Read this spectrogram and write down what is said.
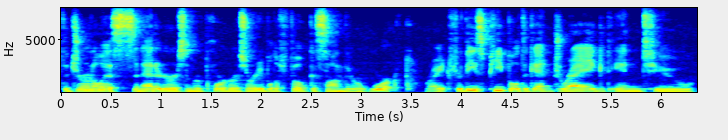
the journalists and editors and reporters are able to focus on their work, right? For these people to get dragged into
